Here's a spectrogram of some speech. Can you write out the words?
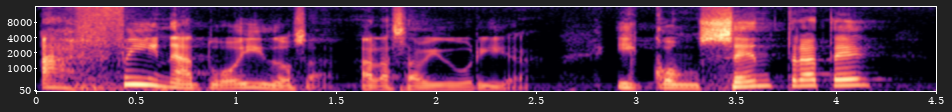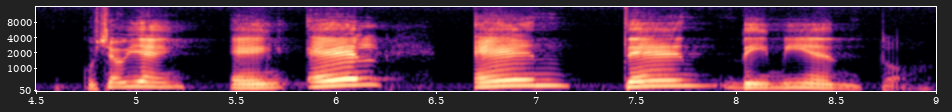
Afina tu oídos a, la sabiduría y concéntrate, escucha bien, en el entendimiento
